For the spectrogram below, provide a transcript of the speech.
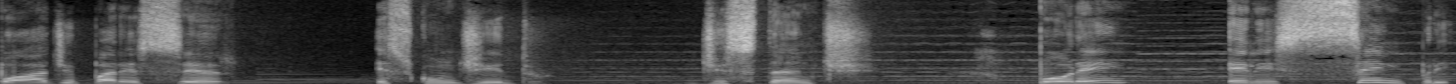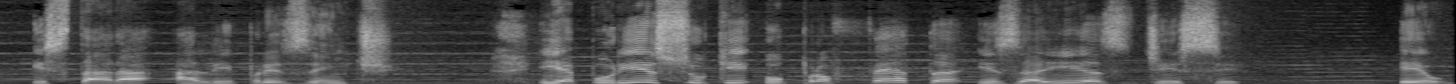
pode parecer escondido, distante, porém, Ele sempre estará ali presente. E é por isso que o profeta Isaías disse: Eu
